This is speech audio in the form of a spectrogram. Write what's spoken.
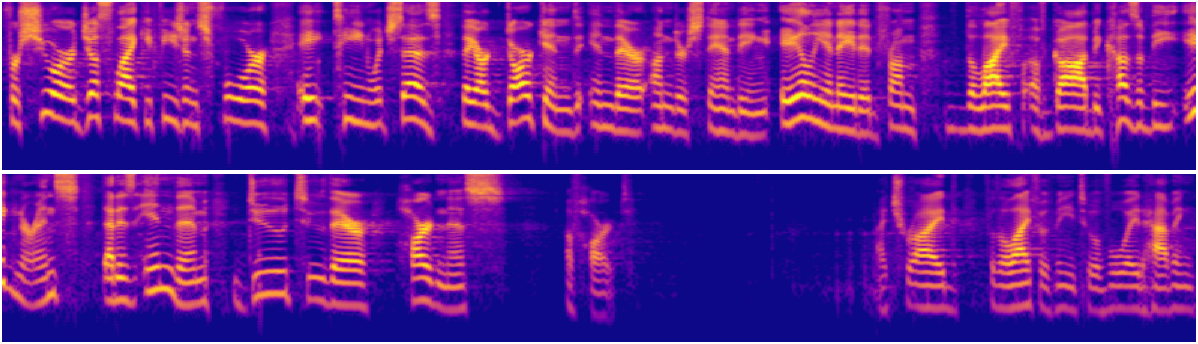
for sure just like Ephesians 4:18 which says they are darkened in their understanding alienated from the life of God because of the ignorance that is in them due to their hardness of heart. I tried for the life of me to avoid having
